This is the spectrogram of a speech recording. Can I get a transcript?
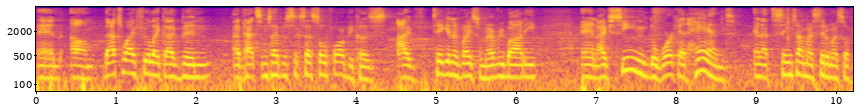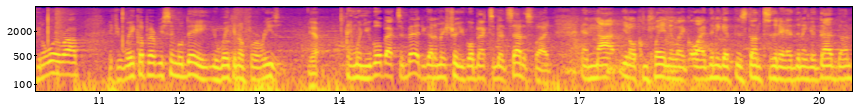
And um, that's why I feel like I've been I've had some type of success so far because I've taken advice from everybody and I've seen the work at hand and at the same time I say to myself, you know what, Rob, if you wake up every single day, you're waking up for a reason. Yep. And when you go back to bed, you got to make sure you go back to bed satisfied and not, you know, complaining like, oh, I didn't get this done today, I didn't get that done.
